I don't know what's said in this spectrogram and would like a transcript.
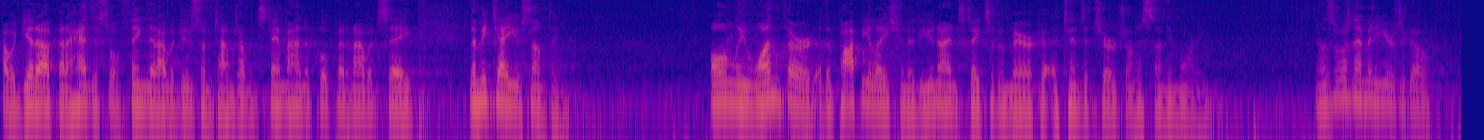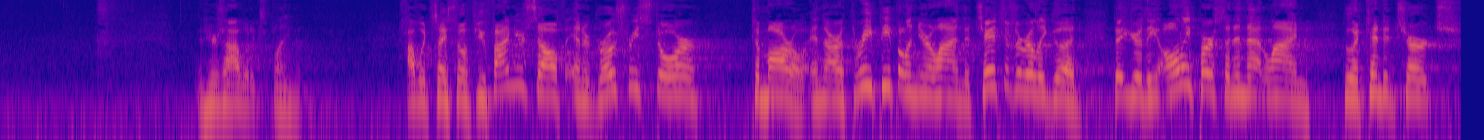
I would get up and I had this little thing that I would do sometimes. I would stand behind the pulpit and I would say, Let me tell you something. Only one third of the population of the United States of America attends a church on a Sunday morning. Now, this wasn't that many years ago. And here's how I would explain it I would say, So if you find yourself in a grocery store tomorrow and there are three people in your line, the chances are really good that you're the only person in that line who attended church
